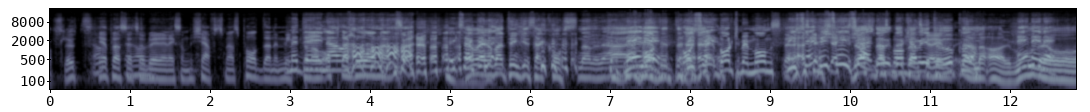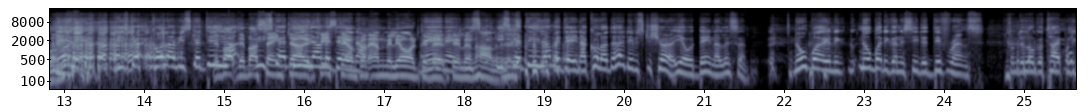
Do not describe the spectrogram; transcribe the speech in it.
absolut. Ja, Helt plötsligt så vi. blir det liksom käftsmällspodden i Med mitten Dana- av oktagonen. Exakt. Jag bara, jag bara tänker såhär kostnaden, nej, Nej, nej. Vi säger- Bort, bort med monster! Vi vi säger så Då, då, då kan vi ju ta upp det här med arvode Nej, nej, nej. och... nej, nej. Vi ska, kolla, vi ska Det är deala, bara, det är bara vi ska sänka deala med Dana. från en miljard till, Nej, nej, till vi en ska, halv. vi ska deala med Dana. Kolla, det här är det vi ska köra. Yo, Dana, listen. Nobody, nobody gonna see the difference from the logotype on the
